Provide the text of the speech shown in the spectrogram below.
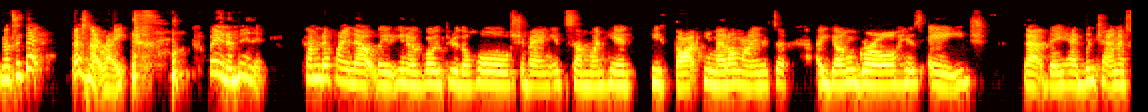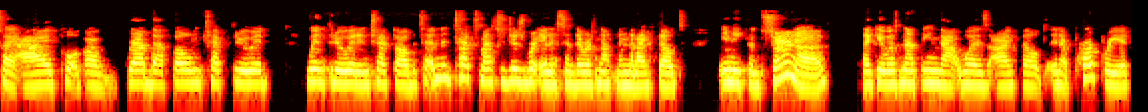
And I was like, "That that's not right. wait a minute." come to find out later, you know, going through the whole shebang, it's someone he had he thought he met online. It's a, a young girl his age that they had been chatting. So I, I pulled, I grabbed that phone, checked through it, went through it, and checked all the te- and the text messages were innocent. There was nothing that I felt any concern of. Like it was nothing that was I felt inappropriate.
